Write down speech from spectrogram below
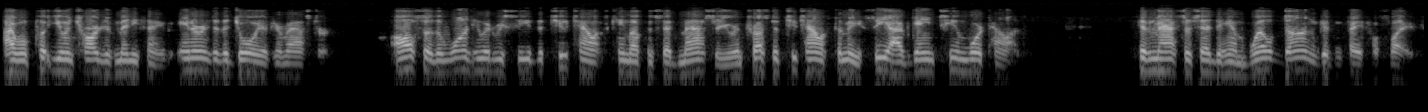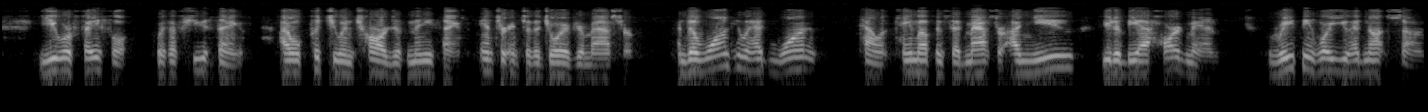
I will put you in charge of many things. Enter into the joy of your master. Also, the one who had received the two talents came up and said, Master, you entrusted two talents to me. See, I have gained two more talents. His master said to him, Well done, good and faithful slave. You were faithful with a few things. I will put you in charge of many things. Enter into the joy of your master. And the one who had one talent came up and said, Master, I knew you to be a hard man, reaping where you had not sown,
